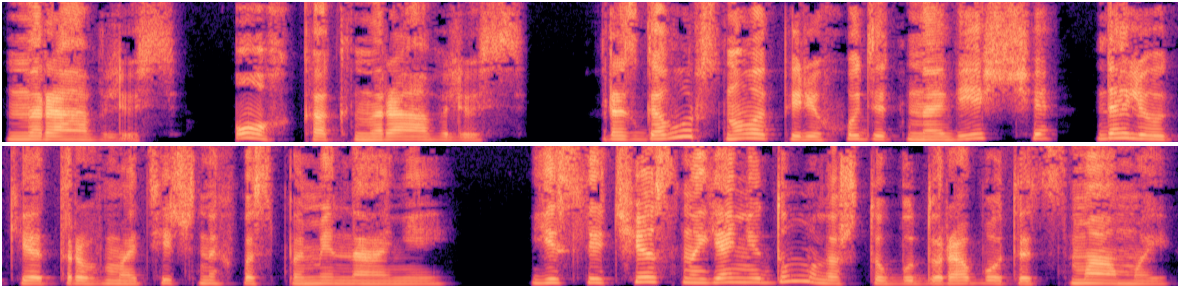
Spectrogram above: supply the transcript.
Нравлюсь. Ох, как нравлюсь. Разговор снова переходит на вещи, далекие от травматичных воспоминаний. Если честно, я не думала, что буду работать с мамой,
